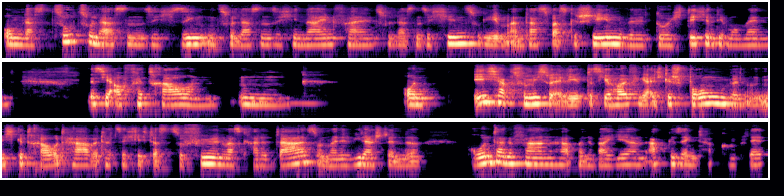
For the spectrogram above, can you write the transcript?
um das zuzulassen, sich sinken zu lassen, sich hineinfallen zu lassen, sich hinzugeben an das, was geschehen will durch dich in dem Moment, ist ja auch Vertrauen. Mhm. Und ich habe es für mich so erlebt, dass je häufiger ich gesprungen bin und mich getraut habe, tatsächlich das zu fühlen, was gerade da ist und meine Widerstände runtergefahren habe, meine Barrieren abgesenkt habe komplett,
